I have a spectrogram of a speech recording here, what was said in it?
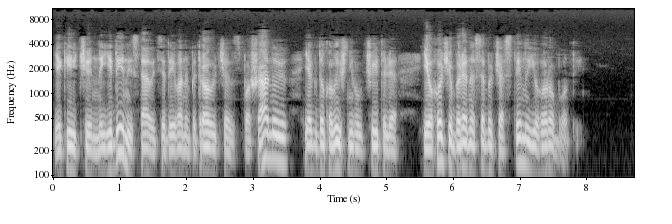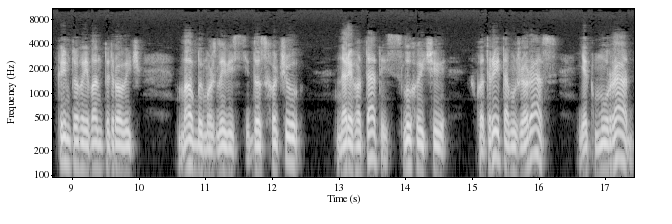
який чи не єдиний ставиться до Івана Петровича з пошаною, як до колишнього вчителя, і охоче бере на себе частину його роботи. Крім того, Іван Петрович мав би можливість досхочу нареготатись, слухаючи в котрий там уже раз, як Мурад,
